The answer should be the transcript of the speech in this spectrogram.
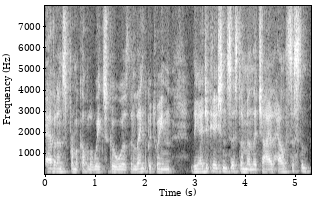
evidence from a couple of weeks ago was the link between the education system and the child health system.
